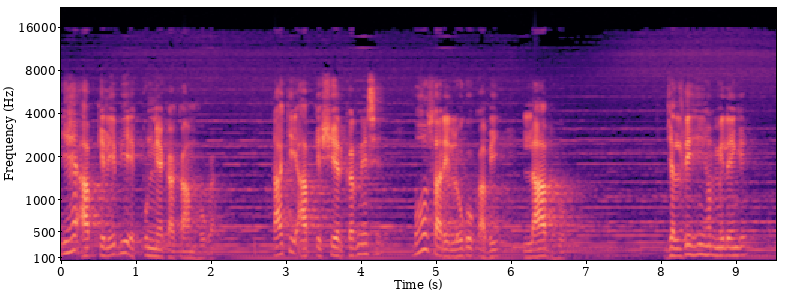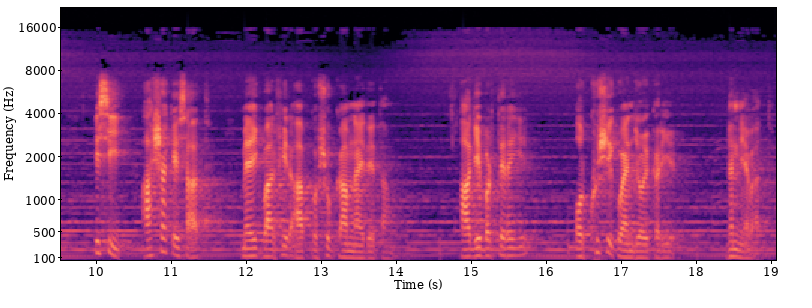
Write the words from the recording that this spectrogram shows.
यह आपके लिए भी एक पुण्य का काम होगा। ताकि आपके शेयर करने से बहुत सारे लोगों का भी लाभ हो। जल्दी ही हम मिलेंगे। इसी आशा के साथ मैं एक बार फिर आपको शुभकामनाएँ देता हूँ। आगे बढ़ते रहिए और खुशी को एंजॉय करिए। धन्यवाद।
